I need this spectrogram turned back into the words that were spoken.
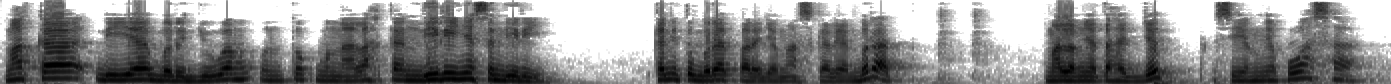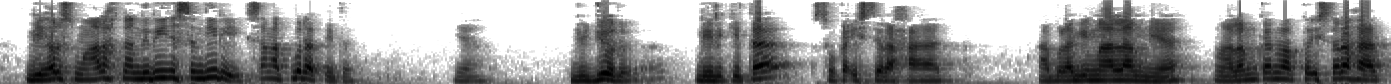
maka dia berjuang untuk mengalahkan dirinya sendiri. Kan itu berat para jamaah sekalian, berat malamnya tahajud, siangnya puasa. Dia harus mengalahkan dirinya sendiri, sangat berat itu. Ya. Jujur, diri kita suka istirahat, apalagi malam ya. Malam kan waktu istirahat.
